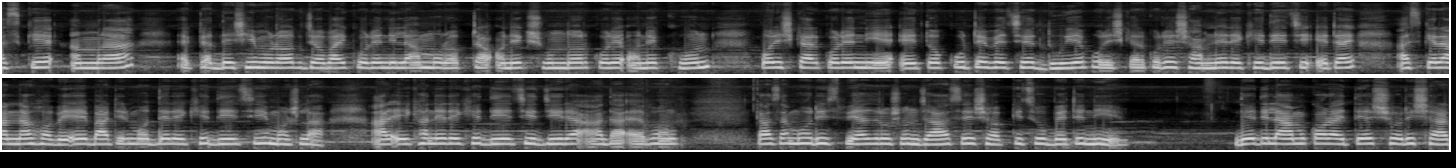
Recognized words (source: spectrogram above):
আজকে আমরা একটা দেশি মোরগ জবাই করে নিলাম। মোরগটা অনেক সুন্দর করে অনেকক্ষণ পরিষ্কার করে নিয়ে এই তো কুটে বেছে ধুয়ে পরিষ্কার করে সামনে রেখে দিয়েছি। এটাই আজকে রান্না হবে। এই বাটির মধ্যে রেখে দিয়েছি মশলা আর এইখানে রেখে দিয়েছি জিরা, আদা এবং কাঁচামরিচ, পেঁয়াজ, রসুন যা আছে সব কিছু বেটে নিয়ে। দিয়ে দিলাম কড়াইতে সরিষার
